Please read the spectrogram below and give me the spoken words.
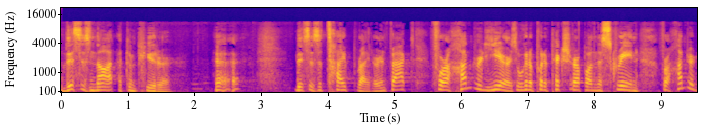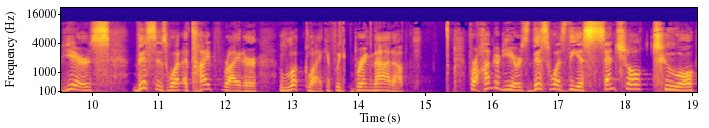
this is not a computer. This is a typewriter. In fact, for a hundred years, we're going to put a picture up on the screen. For a hundred years, this is what a typewriter looked like, if we could bring that up. For a hundred years, this was the essential tool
